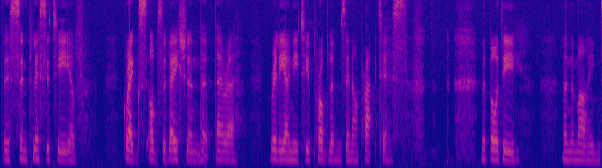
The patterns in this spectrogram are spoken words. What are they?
the simplicity of Greg's observation that there are really only two problems in our practice the body and the mind.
